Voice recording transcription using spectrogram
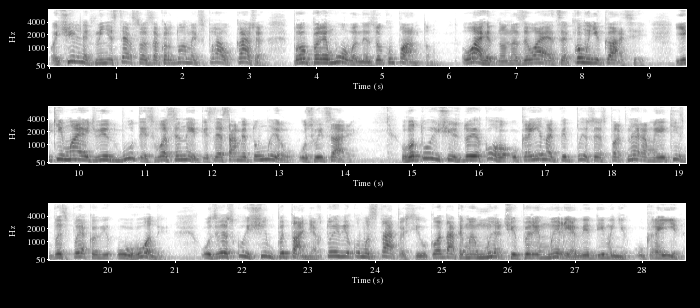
Очільник Міністерства закордонних справ каже про перемовини з окупантом лагідно називає це комунікації, які мають відбутись восени після саміту миру у Швейцарії, готуючись до якого Україна підписує з партнерами якісь безпекові угоди. У зв'язку з чим питання, хто і в якому статусі укладатиме мир чи перемир'я від імені України.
